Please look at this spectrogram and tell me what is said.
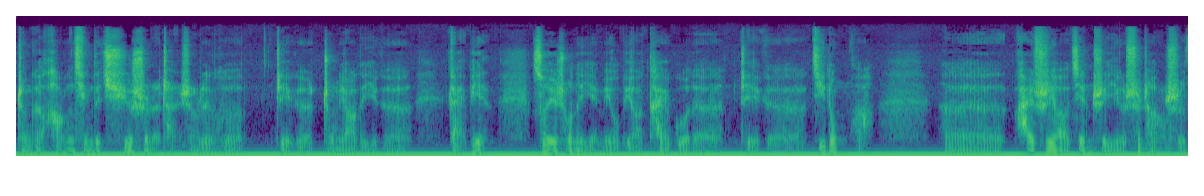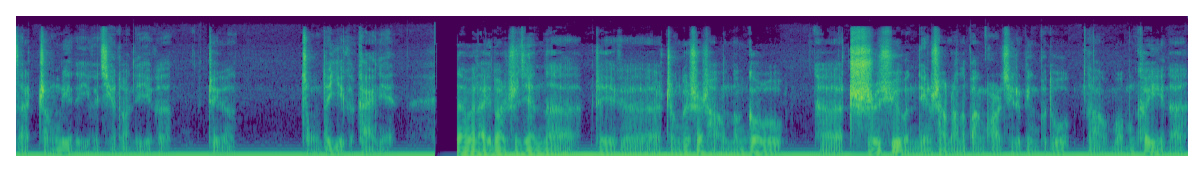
整个行情的趋势呢产生任何这个重要的一个改变，所以说呢，也没有必要太过的这个激动啊。呃，还是要坚持一个市场是在整理的一个阶段的一个这个总的一个概念。在未来一段时间呢，这个整个市场能够呃持续稳定上涨的板块其实并不多啊。我们可以呢，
